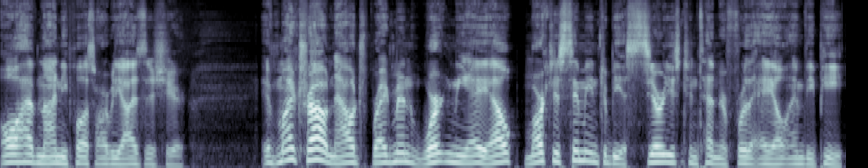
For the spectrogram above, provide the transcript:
all have 90 plus RBIs this year. If Mike Trout and Alex Bregman weren't in the AL, Marcus Semien could be a serious contender for the AL MVP.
